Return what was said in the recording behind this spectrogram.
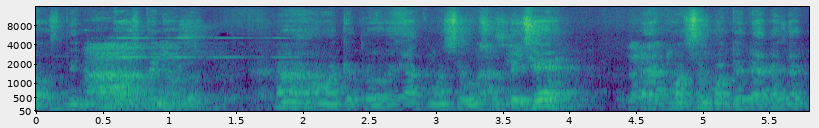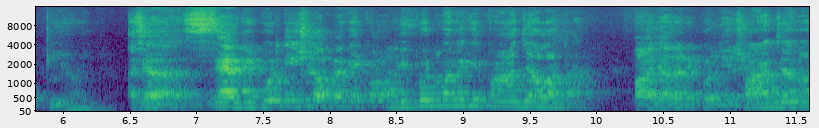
দশ দিন দশ দিন হলো। হ্যাঁ আমাকে তো এক মাসের ওষুধ দিয়েছে। এক মাসের মধ্যে দেখা যাক কি হয়। আচ্ছা স্যার রিপোর্ট দিয়েছিল আপনাকে কোনো? রিপোর্ট মানে কি পা জ্বালাটা? পাঁচ রিপোর্ট দিয়েছিল। পা জ্বালা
